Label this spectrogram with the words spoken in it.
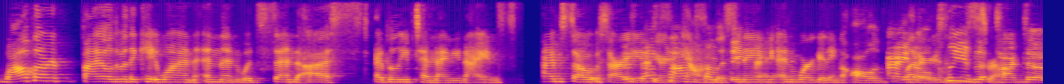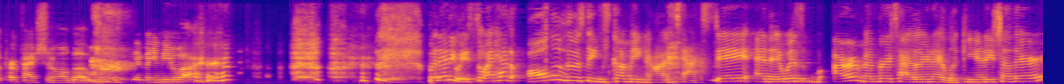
Wildflower filed with a K1 and then would send us, I believe, 1099s. I'm so sorry if you're an accountant listening right. and we're getting all of the I letters. Know. Please talk to a professional, but we're just giving you our. but anyway, so I had all of those things coming on tax day. And it was, I remember Tyler and I looking at each other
